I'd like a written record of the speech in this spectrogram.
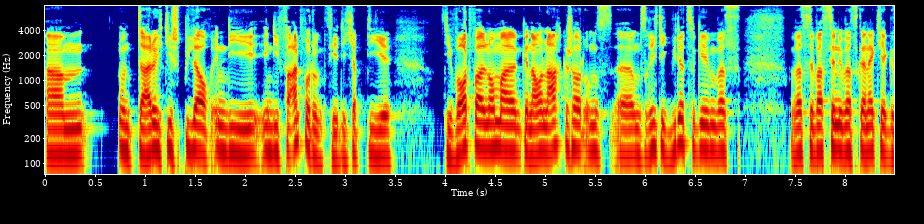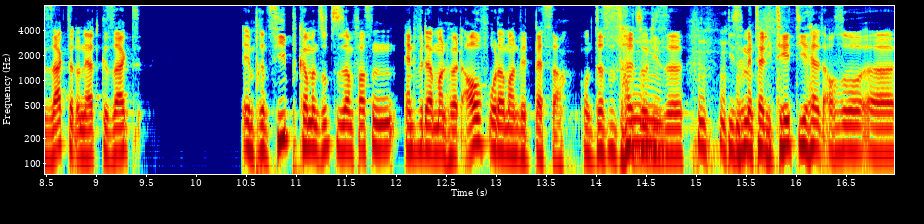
ähm, und dadurch die Spieler auch in die in die Verantwortung zieht. Ich habe die die Wortwahl nochmal genau nachgeschaut, um es äh, um's richtig wiederzugeben, was was Sebastian über Skanek ja gesagt hat. Und er hat gesagt, im Prinzip kann man so zusammenfassen, entweder man hört auf oder man wird besser. Und das ist halt so hm. diese, diese Mentalität, die halt auch so, äh,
